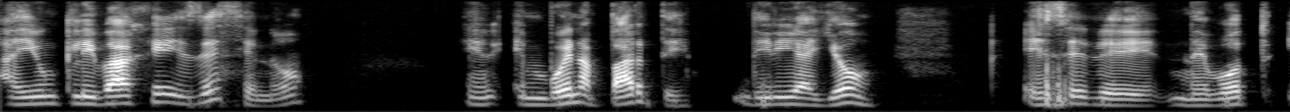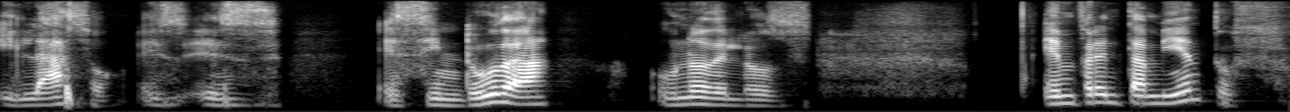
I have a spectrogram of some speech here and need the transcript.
hay un clivaje, es ese, ¿no? En, buena parte, diría yo. Ese de Nebot y Lazo es, es, es sin duda uno de los enfrentamientos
